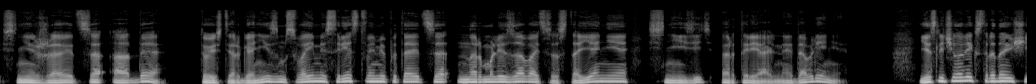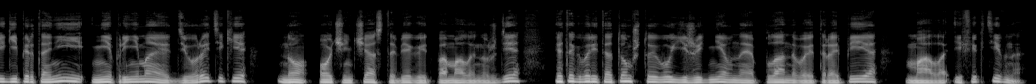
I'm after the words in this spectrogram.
снижается АД, то есть организм своими средствами пытается нормализовать состояние, снизить артериальное давление. Если человек, страдающий гипертонией, не принимает диуретики, но очень часто бегает по малой нужде, это говорит о том, что его ежедневная плановая терапия малоэффективна.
